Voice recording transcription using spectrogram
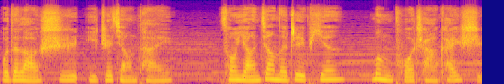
我的老师倚着讲台，从杨绛的这篇《孟婆茶》开始，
